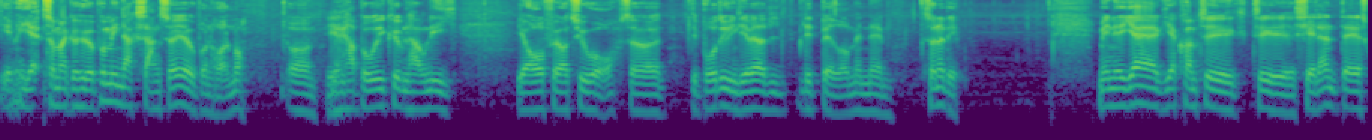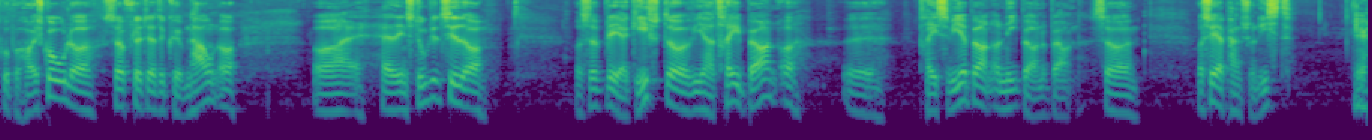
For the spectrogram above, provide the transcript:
Jamen ja, som man kan høre på min accent, så er jeg jo Bornholmer. Og ja. har boet i København i, i over 40 år, så det burde jo egentlig have været lidt bedre, men øh, sådan er det. Men øh, jeg, jeg kom til, til Sjælland, da jeg skulle på højskole, og så flyttede jeg til København og, og havde en studietid, og, og så blev jeg gift, og vi har tre børn, og øh, tre svigerbørn og ni børnebørn. Så, og så er jeg pensionist. Ja.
